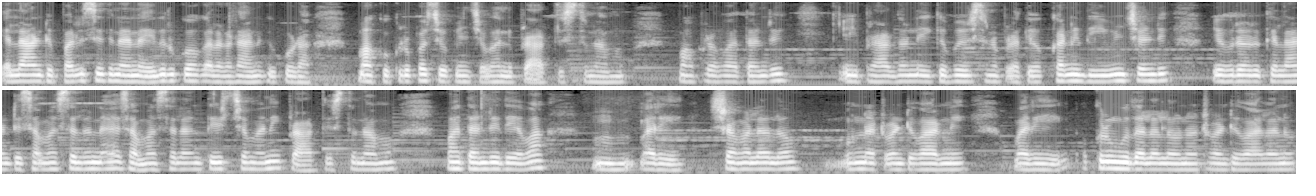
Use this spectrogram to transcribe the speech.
ఎలాంటి పరిస్థితినైనా ఎదుర్కోగలగడానికి కూడా మాకు కృప చూపించమని ప్రార్థిస్తున్నాము. మా ప్రభా తండ్రి ఈ ప్రార్థన ఏకీభవిస్తున్న ప్రతి ఒక్కరిని దీవించండి. ఎవరెవరికి ఎలాంటి సమస్యలు ఉన్నాయో సమస్యలను తీర్చమని ప్రార్థిస్తున్నాము. మా తండ్రి దేవ మరి శ్రమలలో ఉన్నటువంటి వారిని మరి కృంగుదలలో ఉన్నటువంటి వాళ్ళను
